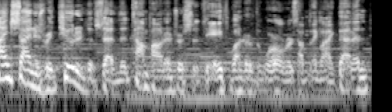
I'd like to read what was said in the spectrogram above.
Einstein is reputed to have said that compound interest is the eighth wonder of the world or something like that. And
